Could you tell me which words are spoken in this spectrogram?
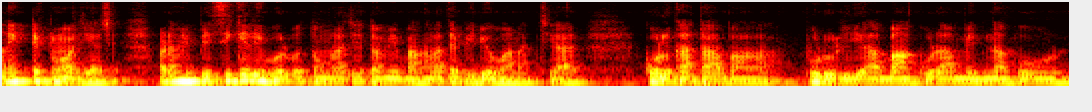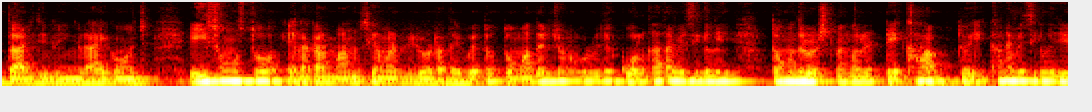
অনেক টেকনোলজি আছে। বাট আমি বেসিক্যালি বলব, তোমরা যেহেতু আমি বাংলাতে ভিডিও বানাচ্ছি আর কলকাতা বা পুরুলিয়া, বাঁকুড়া, মেদিনীপুর, দার্জিলিং, রায়গঞ্জ, এই সমস্ত এলাকার মানুষই আমার ভিডিওটা দেখবে। তো তোমাদের জন্য বলব যে কলকাতা বেসিক্যালি তো আমাদের ওয়েস্ট বেঙ্গলের টেক হাব তো এখানে বেসিক্যালি যে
